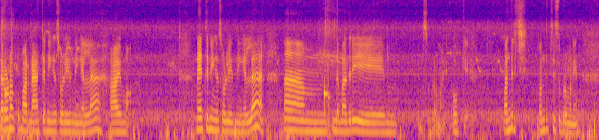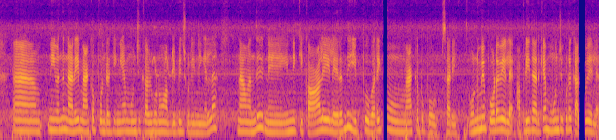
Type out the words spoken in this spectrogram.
சரவணகுமார் நேற்று நீங்கள் சொல்லியிருந்தீங்கல்ல? ஆயுமா நேற்று நீங்கள் சொல்லியிருந்தீங்கல்ல? இந்த மாதிரி சுப்பிரமணியன் ஓகே வந்துருச்சு. வந்துருச்சு சுப்பிரமணியன். நீ வந்து நிறைய மேக்கப் பண்ணிருக்கீங்க மூஞ்சி கழுவணும் அப்படி இப்படின்னு சொல்லியிருந்தீங்கல்ல. நான் வந்து நே இன்னைக்கு காலையிலேருந்து இப்போ வரைக்கும் மேக்கப்பு போ சாரி ஒன்றுமே போடவே இல்லை. அப்படி தான் இருக்கேன் மூஞ்சி கூட கழுவே இல்லை.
